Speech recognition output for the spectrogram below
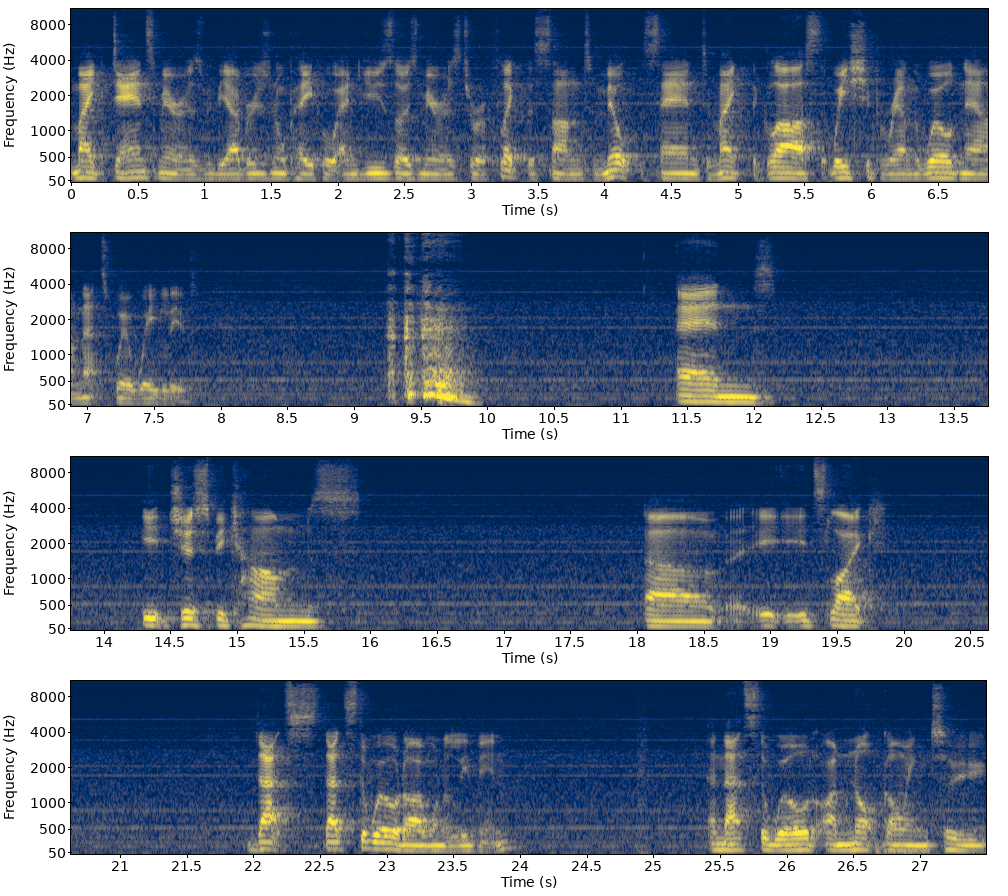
make dance mirrors with the Aboriginal people and use those mirrors to reflect the sun, to melt the sand, to make the glass that we ship around the world now, and that's where we live. and it just becomes uh, it, it's like that's that's the world I want to live in, and that's the world I'm not going to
